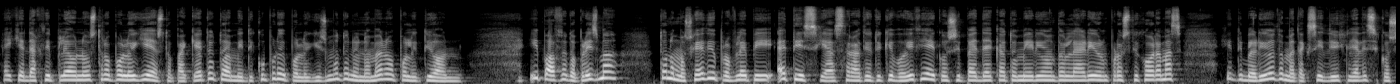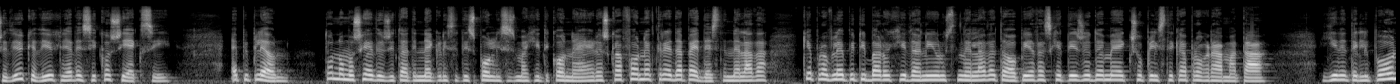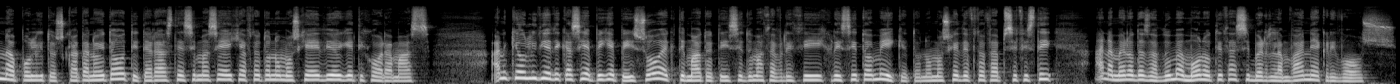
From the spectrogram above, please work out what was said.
έχει ενταχθεί πλέον ως τροπολογία στο πακέτο του αμυντικού προπολογισμού των Ηνωμένων Πολιτειών. Υπό αυτό το πρίσμα, το νομοσχέδιο προβλέπει ετήσια στρατιωτική βοήθεια 25 εκατομμύριων δολαρίων προς τη χώρα μας για την περίοδο μεταξύ 2022 και 2026. Επιπλέον, το νομοσχέδιο ζητά την έγκριση της πώλησης μαχητικών αεροσκαφών F-35 στην Ελλάδα και προβλέπει την παροχή δανείων στην Ελλάδα τα οποία θα σχετίζονται με εξοπλιστικά προγράμματα. Γίνεται λοιπόν απολύτως κατανοητό ότι τεράστια σημασία έχει αυτό το νομοσχέδιο για τη χώρα μας. Αν και όλη η διαδικασία πήγε πίσω, εκτιμάται ότι σύντομα θα βρεθεί η χρυσή τομή και το νομοσχέδιο αυτό θα ψηφιστεί, αναμένοντας να δούμε μόνο τι θα συμπεριλαμβάνει ακριβώς.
